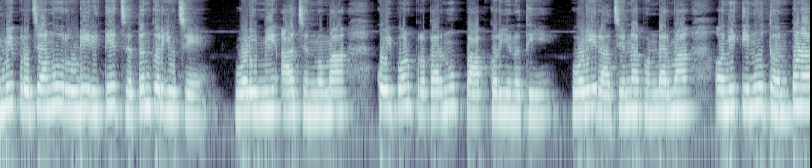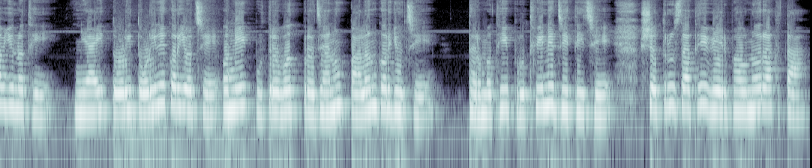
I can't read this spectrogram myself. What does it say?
મેં પ્રજાનું રૂઢી રીતે જતન કર્યું છે. વળી મેં આ જન્મમાં કોઈ પણ પ્રકારનું પાપ કર્યું નથી. વળી રાજ્યના ભંડારમાં અનિતિનું ધન પણ આવ્યું નથી. ન્યાય તોડી તોડીને કર્યો છે અને પુત્રવત પ્રજાનું પાલન કર્યું છે. ધર્મથી પૃથ્વીને જીતી છે. શત્રુ સાથે વેરભાવ ન રાખતા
